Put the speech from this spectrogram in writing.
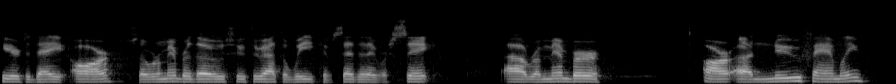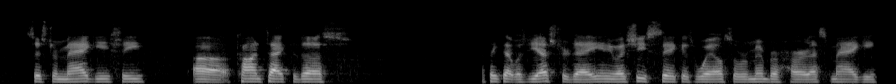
here today are. So remember those who throughout the week have said that they were sick. Uh, remember our uh, new family, Sister Maggie. She uh, contacted us I think that was yesterday. Anyway, she's sick as well, so remember her. That's Maggie,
